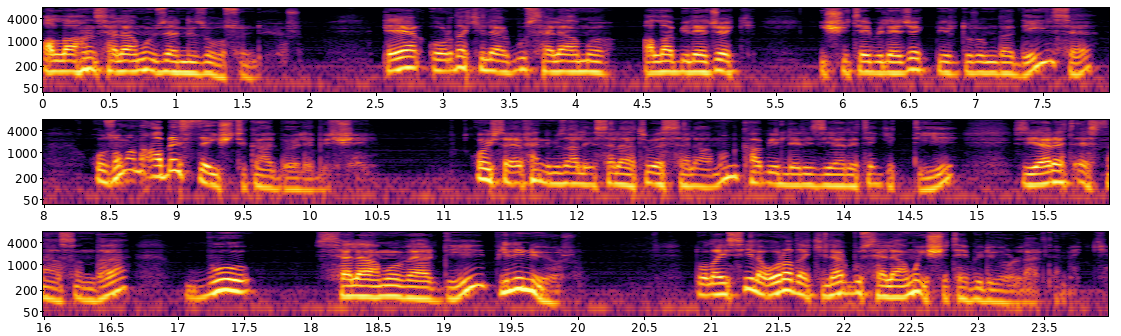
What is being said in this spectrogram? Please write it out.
Allah'ın selamı üzerinize olsun diyor. Eğer oradakiler bu selamı alabilecek, işitebilecek bir durumda değilse o zaman abesle iştikal böyle bir şey. Oysa Efendimiz Aleyhisselatü Vesselam'ın kabirleri ziyarete gittiği, ziyaret esnasında bu selamı verdiği biliniyor. Dolayısıyla oradakiler bu selamı işitebiliyorlar demek ki.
